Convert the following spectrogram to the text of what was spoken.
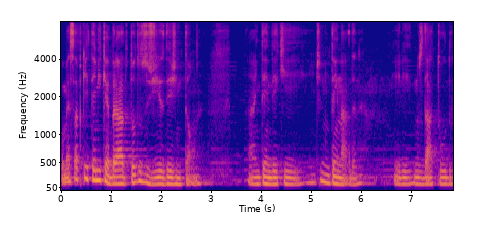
Começar porque tem me quebrado todos os dias desde então, né? A entender que a gente não tem nada, né? Ele nos dá tudo.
